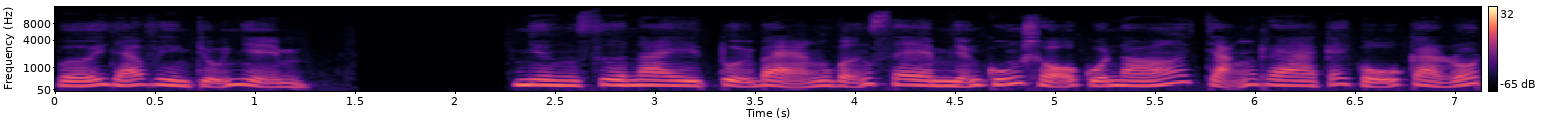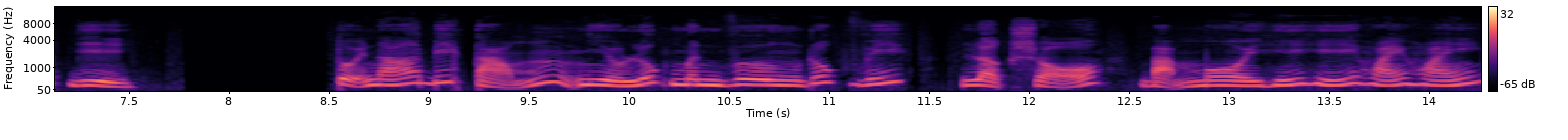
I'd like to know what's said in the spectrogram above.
với giáo viên chủ nhiệm. Nhưng xưa nay tụi bạn vẫn xem những cuốn sổ của nó chẳng ra cái củ cà rốt gì. Tụi nó biết tổng nhiều lúc Minh Vương rút viết, lật sổ, bặm môi hí hí hoái hoái,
